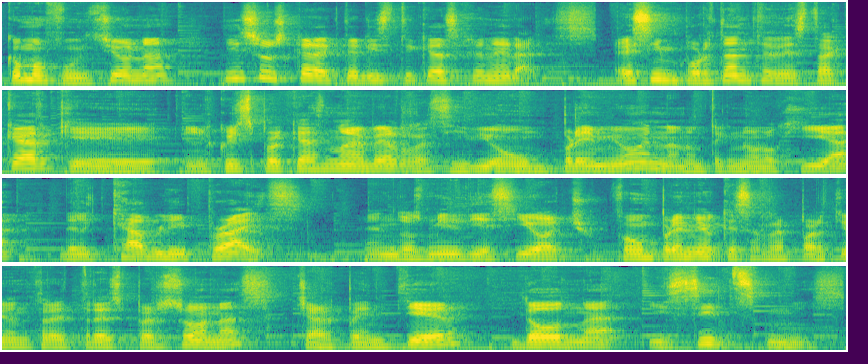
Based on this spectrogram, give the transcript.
cómo funciona y sus características generales. Es importante destacar que el CRISPR-Cas9 recibió un premio en nanotecnología del Kavli Prize en 2018. Fue un premio que se repartió entre tres personas, Charpentier, Dodna y. Sixnis.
